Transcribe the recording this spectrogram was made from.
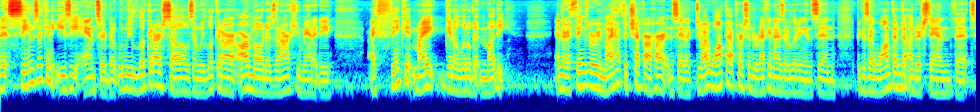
And it seems like an easy answer, but when we look at ourselves and we look at our, our motives and our humanity, I think it might get a little bit muddy. And there are things where we might have to check our heart and say, like, do I want that person to recognize they're living in sin because I want them to understand that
